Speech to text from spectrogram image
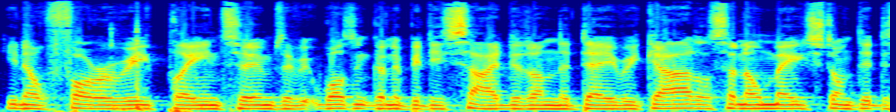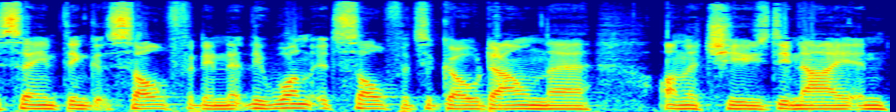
you know, for a replay in terms of it wasn't going to be decided on the day regardless. I know Maidstone did the same thing at Salford in that they wanted Salford to go down there on a Tuesday night and,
